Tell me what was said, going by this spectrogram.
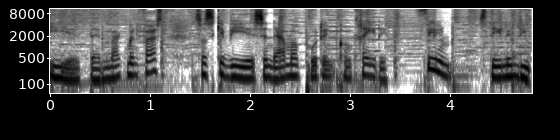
i øh, Danmark. Men først, så skal vi øh, se nærmere på den konkrete film Stille Liv.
